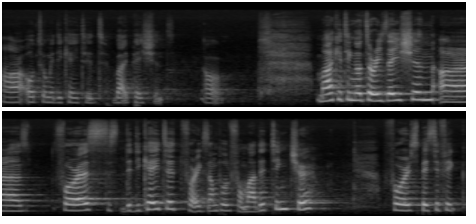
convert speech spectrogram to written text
are automedicated by patients or Marketing authorization are for us dedicated, for example, for mother tincture, for specific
